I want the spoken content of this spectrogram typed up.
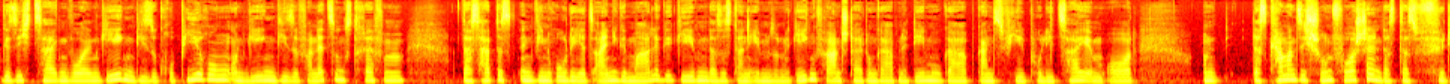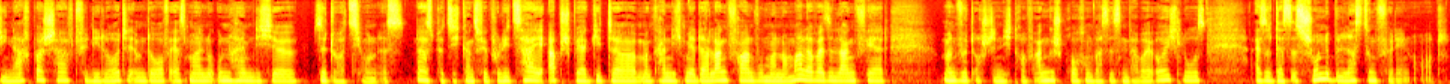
Gesicht zeigen wollen gegen diese Gruppierung und gegen diese Vernetzungstreffen das hat es in Wienrode jetzt einige Male gegeben, dass es dann eben so eine Gegenveranstaltung gab, eine Demo gab, ganz viel Polizei im Ort. Und das kann man sich schon vorstellen, dass das für die Nachbarschaft, für die Leute im Dorf erstmal eine unheimliche Situation ist. Da ist plötzlich ganz viel Polizei, Absperrgitter, man kann nicht mehr da langfahren, wo man normalerweise langfährt. Man wird auch ständig darauf angesprochen, was ist denn da bei euch los? Also das ist schon eine Belastung für den Ort.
